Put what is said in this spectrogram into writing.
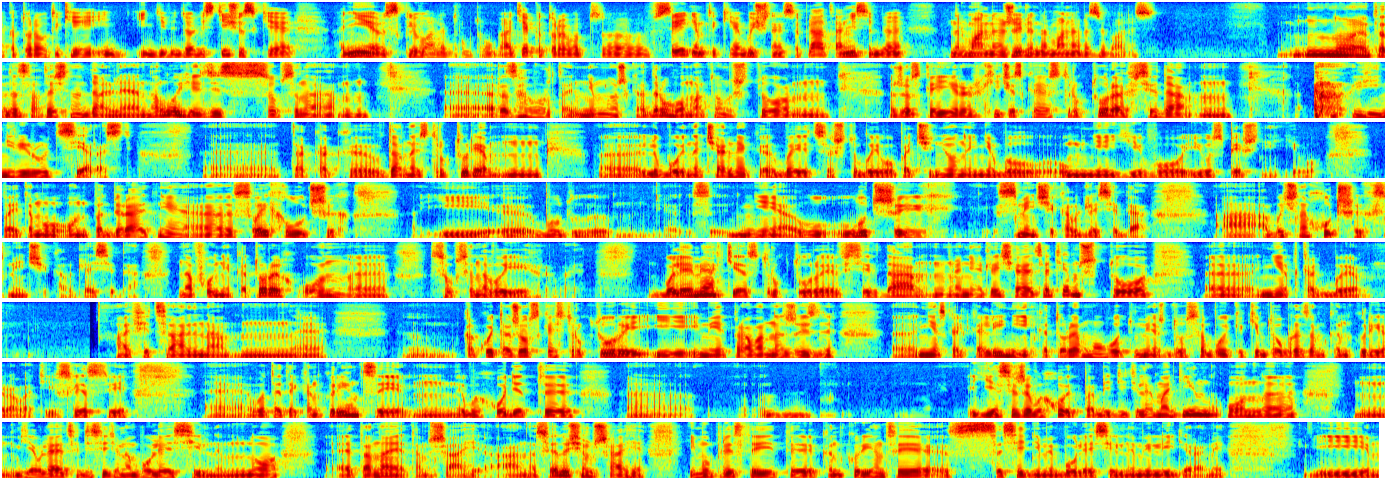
которые вот такие индивидуалистические, они склевали друг друга. А те, которые вот э, в среднем такие обычные цыплята, они себе нормально жили, нормально развивались. Ну, это достаточно дальняя аналогия. Здесь, собственно, э, разговор-то немножко о другом, о том, что жесткая иерархическая структура всегда генерирует серость. Э, так как э, в данной структуре э, любой начальник боится, чтобы его подчиненный не был умнее его и успешнее его. Поэтому он подбирает не своих лучших и буду не лучших сменщиков для себя, а обычно худших сменщиков для себя, на фоне которых он, э, собственно, выигрывает. Более мягкие структуры всегда они отличаются тем, что э, нет как бы официально э, какой-то жесткой структуры и имеет право на жизнь несколько линий, которые могут между собой каким-то образом конкурировать. И вследствие э, вот этой конкуренции выходит, э, если же выходит победителем один, он является действительно более сильным. Но это на этом шаге. А на следующем шаге ему предстоит э, конкуренция с соседними более сильными лидерами. И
